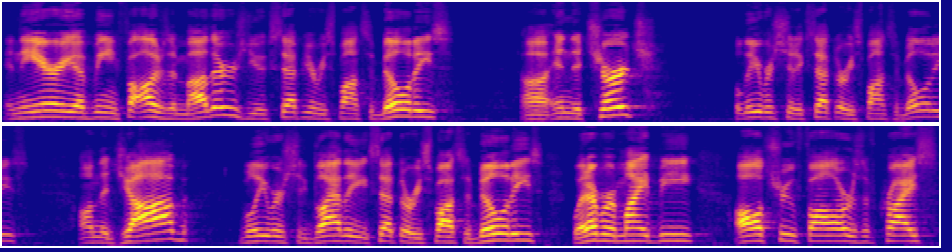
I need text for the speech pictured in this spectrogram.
In the area of being fathers and mothers, you accept your responsibilities. Uh, in the church, believers should accept their responsibilities. On the job, believers should gladly accept their responsibilities. Whatever it might be, all true followers of Christ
